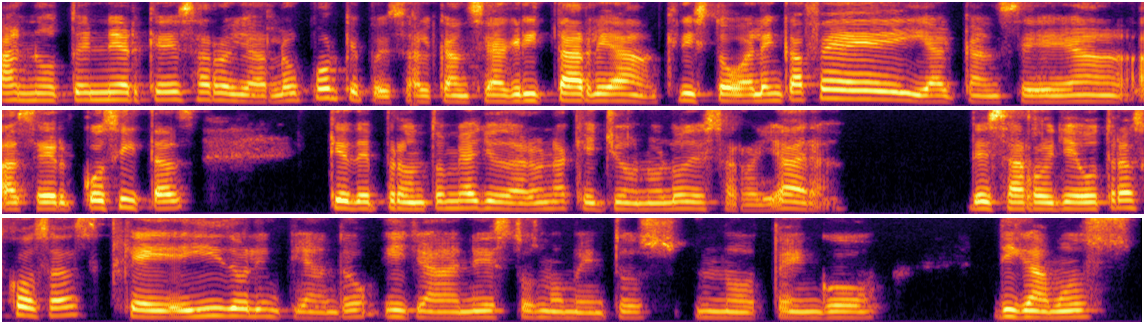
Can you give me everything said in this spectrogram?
a no tener que desarrollarlo porque pues alcancé a gritarle a Cristóbal en café y alcancé a, hacer cositas que de pronto me ayudaron a que yo no lo desarrollara. Desarrollé otras cosas que he ido limpiando y ya en estos momentos no tengo, digamos,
